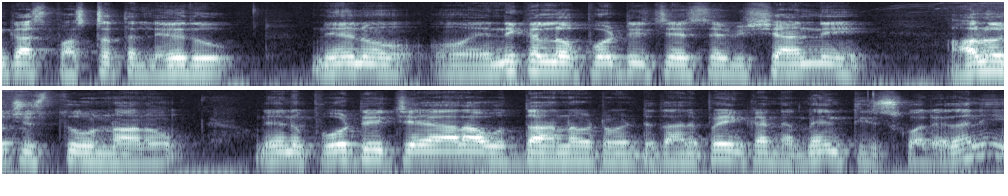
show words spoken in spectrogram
ఇంకా స్పష్టత లేదు. నేను ఎన్నికల్లో పోటీ చేసే విషయాన్ని ఆలోచిస్తూ ఉన్నాను. నేను పోటీ చేయాలా వద్దా అన్నటువంటి దానిపై ఇంకా నిర్ణయం తీసుకోలేదని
